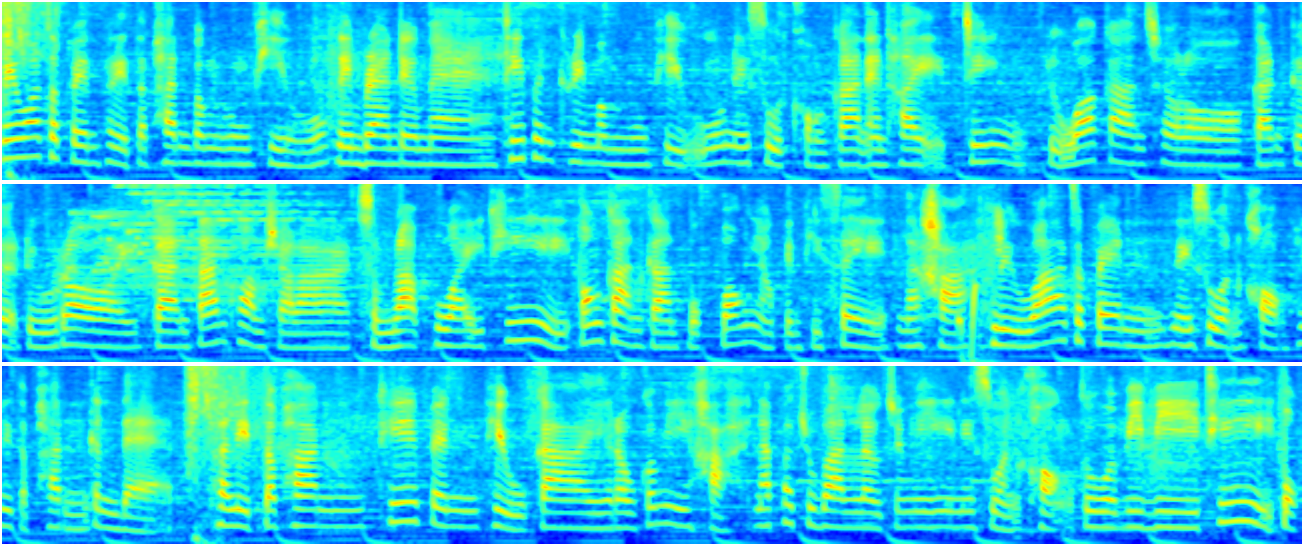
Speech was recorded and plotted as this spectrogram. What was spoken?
ไม่ว่าจะเป็นผลิตภัณฑ์บำรุงผิว ในแบรนด์เดอร์แมที่เป็นครีมบำรุงผิวในสูตรของการ anti aging หรือว่าการชะลอ การเกิดริ้วรอย การต้านความชราสำหรับวัยที่ต้องการการปกป้องอย่างเป็นพิเศษนะคะ หรือว่าจะเป็นในส่วนของผลิตภัณฑ์กันแดด ผลิตภัณฑ์ที่เป็นผิวกายเราก็มีค่ะ ณ ปัจจุบันเราจะมีในส่วนของตัว BB ที่ปก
